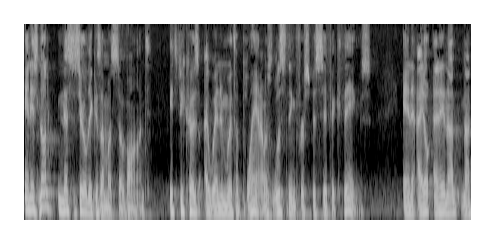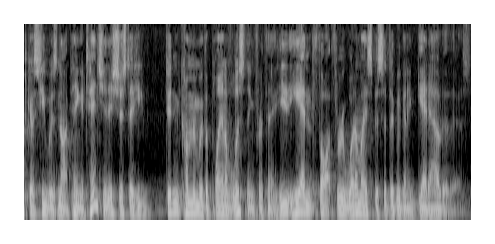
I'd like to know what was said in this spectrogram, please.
And it's not necessarily because I'm a savant. It's because I went in with a plan. I was listening for specific things, and I don't. And not not because he was not paying attention. It's just that he didn't come in with a plan of listening for things. He he hadn't thought through what am I specifically going to get out of this.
